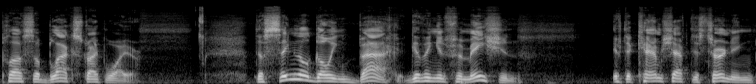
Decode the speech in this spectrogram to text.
plus a black stripe wire. The signal going back, giving information, if the camshaft is turning,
